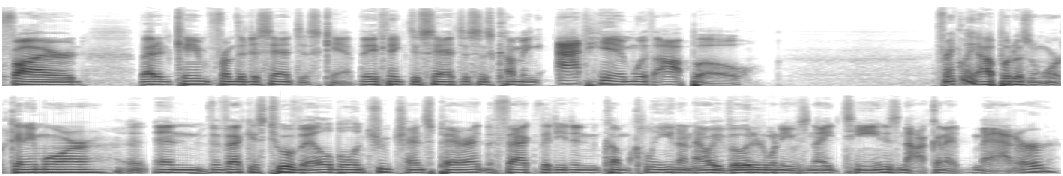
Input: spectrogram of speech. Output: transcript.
fired that it came from the DeSantis camp. They think DeSantis is coming at him with Oppo frankly, Oppo doesn't work anymore, and Vivek is too available and too transparent. The fact that he didn't come clean on how he voted when he was 19 is not going to matter.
